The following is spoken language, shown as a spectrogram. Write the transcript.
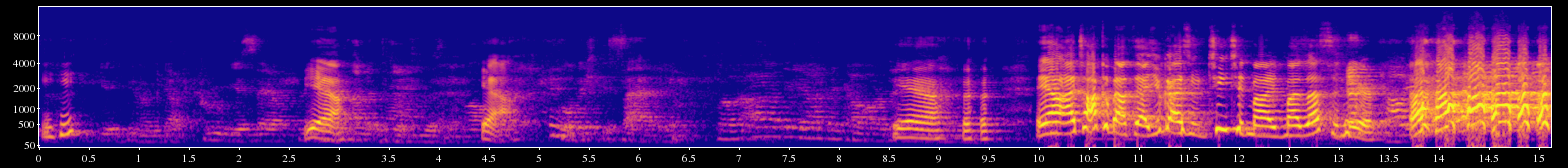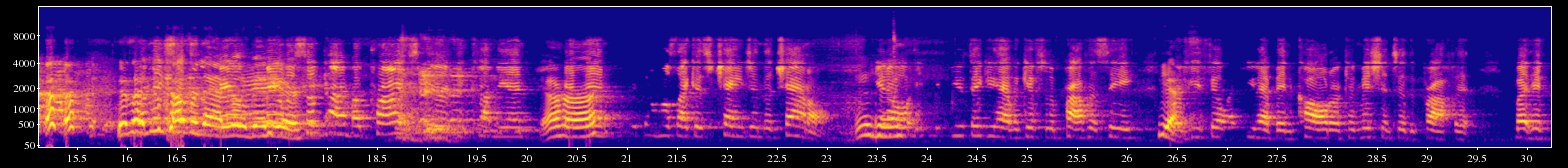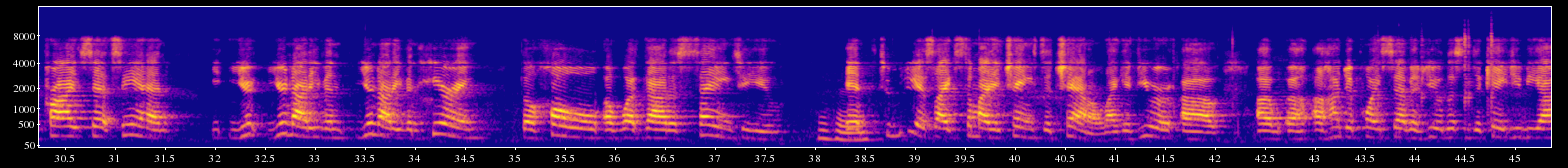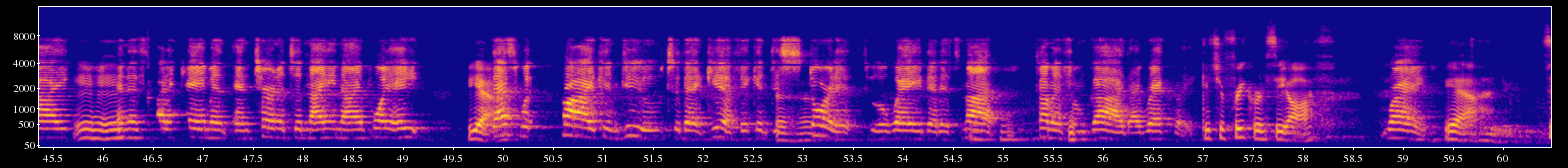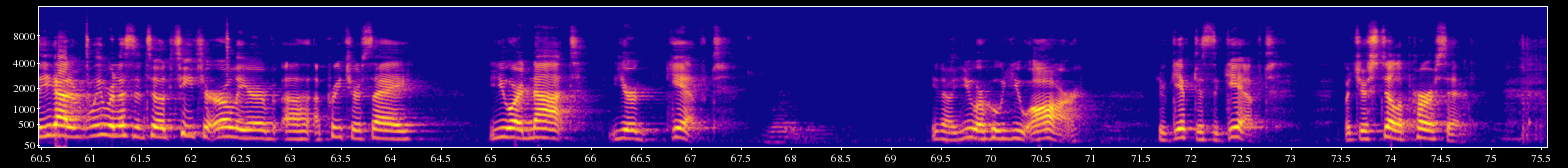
mm-hmm. Yeah. think Yeah. yeah, I talk about that. You guys are teaching my, my lesson here. Because I did cover that a little bit There here. was some type of pride spirit can come in, Uh-huh. it's almost like it's changing the channel. You know, if you think you have a gift of prophecy, yes. or Mm-hmm. If you feel like you have been called or commissioned to the prophet, but if pride sets in, you're you're not even you're not even hearing the whole of what God is saying to you. Mm-hmm. And to me, it's like somebody changed the channel. Like if you were uh, a point seven, if you were listening to KGBI, Mm-hmm. and then somebody came and, and turned it to ninety nine point eight. Yeah. That's what pride can do to that gift. It can Uh-huh. distort it to a way that it's not Mm-hmm. coming from God directly. Get your frequency off. Right. Yeah. So you got to, we were listening to a teacher earlier, uh, a preacher say, you are not your gift. You know, you are who you are. Your gift is the gift, but you're still a person.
